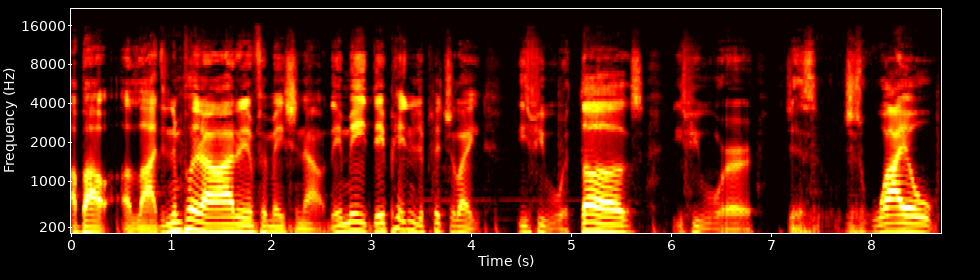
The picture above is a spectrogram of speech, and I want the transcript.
about a lot. They didn't put a lot of information out. They made they painted a picture like these people were thugs. These people were just just wild,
